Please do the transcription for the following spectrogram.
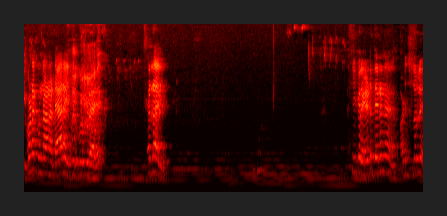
இவனுக்கு உண்டான டேரை இவர் கொடுக்குறாரு. சரிதாரி. சீக்கிரம் எடுத்து என்னன்னு படிச்சு சொல்லு.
